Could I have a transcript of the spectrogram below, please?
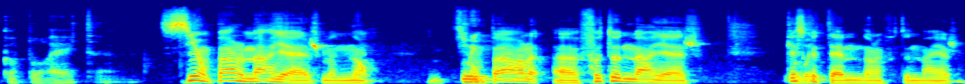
corporate. Si on parle mariage maintenant, si oui. on parle euh, photo de mariage, qu'est-ce oui. que t'aimes dans la photo de mariage?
